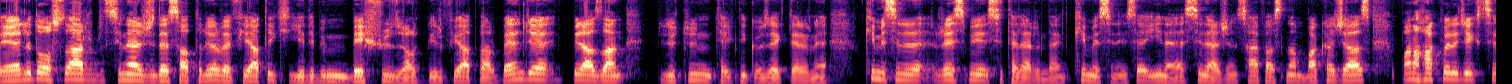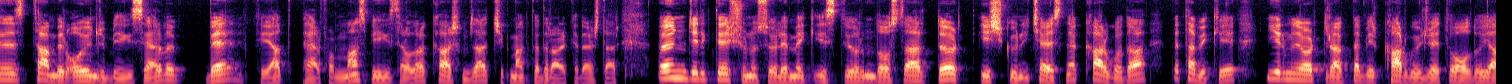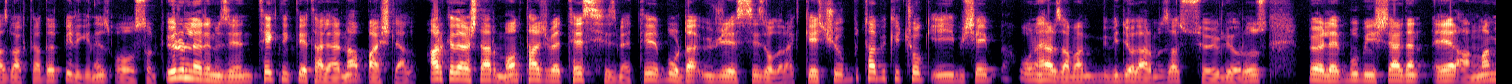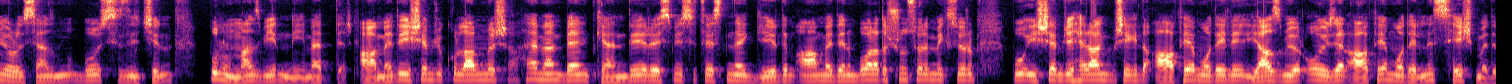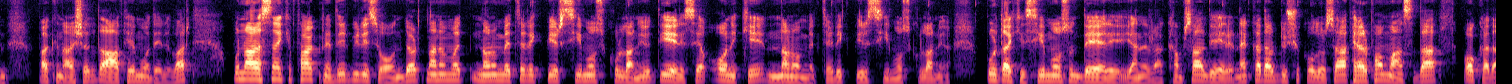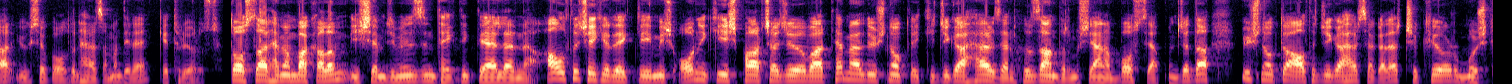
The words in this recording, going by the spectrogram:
Değerli dostlar Sinerji'de satılıyor ve fiyatı 7500 liralık bir fiyat var. Bence birazdan bütün teknik özelliklerini kimisini resmi sitelerinden kimisini ise yine Sinerji'nin sayfasından bakacağız. Bana hak vereceksiniz tam bir oyuncu bilgisayar ve ve fiyat performans bilgisayar olarak karşımıza çıkmaktadır arkadaşlar. Öncelikle şunu söylemek istiyorum dostlar. 4 iş günü içerisinde kargoda ve tabii ki 24 lirakta bir kargo ücreti olduğu yazmaktadır. Bilginiz olsun. Ürünlerimizin teknik detaylarına başlayalım. Arkadaşlar montaj ve test hizmeti burada ücretsiz olarak geçiyor. Bu tabii ki çok iyi bir şey. Onu her zaman videolarımıza söylüyoruz. Böyle bu bir işlerden eğer anlamıyorsanız bu sizin için bulunmaz bir nimettir. AMD işlemci kullanmış. Hemen ben kendi resmi sitesine girdim AMD'nin. Bu arada şunu söylemek istiyorum. Bu işlemci herhangi bir şekilde AF modeli yazmıyor. O yüzden AF modelini seçmedim. Bakın aşağıda da AF modeli var. Bunun arasındaki fark nedir? Birisi 14 nanometrelik bir CMOS kullanıyor. Diğeri ise 12 nanometrelik bir CMOS kullanıyor. Buradaki CMOS'un değeri yani rakamsal değeri ne kadar düşük olursa performansı da o kadar yüksek olduğunu her zaman dile getiriyoruz. Dostlar hemen bakalım işlemcimizin teknik değerlerine. 6 çekirdekliymiş, 12 iş parçacığı var. Temelde 3.2 GHz'den hızlandırmış yani BOS yapınca da 3.6 GHz'e kadar çıkıyormuş.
